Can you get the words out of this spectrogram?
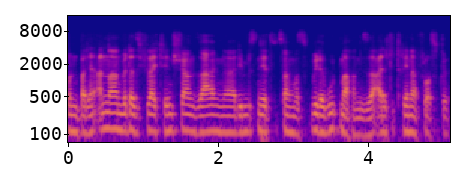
Und bei den anderen wird er sich vielleicht hinstellen und sagen, na, die müssen jetzt sozusagen was wieder gut machen, diese alte Trainerfloskel.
